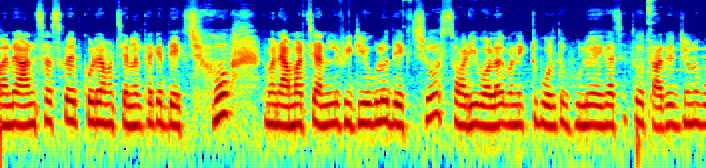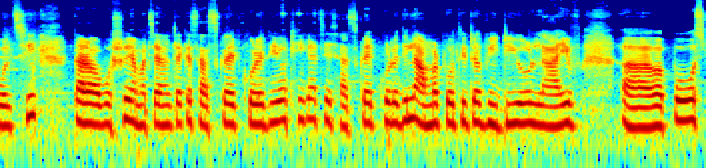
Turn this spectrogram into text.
মানে আনসাবস্ক্রাইব করে আমার চ্যানেলটাকে দেখছ মানে আমার চ্যানেলের ভিডিওগুলো দেখছ সরি বলা মানে একটু বলতে ভুল হয়ে গেছে, তো তাদের জন্য বলছি তারা অবশ্যই আমার চ্যানেলটাকে সাবস্ক্রাইব করে দিও, ঠিক আছে? সাবস্ক্রাইব করে দিলে আমার প্রতিটা ভিডিও লাইভ পোস্ট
